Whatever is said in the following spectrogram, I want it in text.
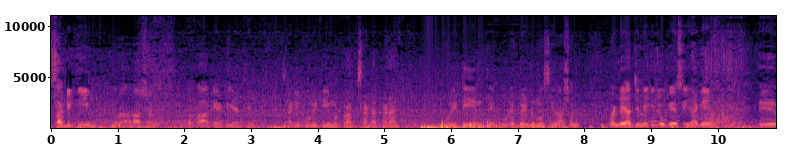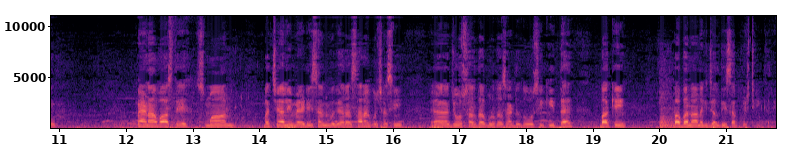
ਸਾਡੀ ਟੀਮ ਪੂਰਾ ਰਾਸ਼ਨ ਵਰਤਾ ਕੇ ਹਟੀ ਹੈ ਇੱਥੇ। ਸਾਡੀ ਪੂਰੀ ਟੀਮ, ਟਰੱਕ ਸਾਡਾ ਖੜਾ ਹੈ। ਪੂਰੀ ਟੀਮ ਤੇ ਪੂਰੇ ਪਿੰਡ ਨੂੰ ਅਸੀਂ ਰਾਸ਼ਨ ਵੰਡਿਆ। ਜਿੰਨੇ ਕੀ ਜੋਗੇ ਅਸੀਂ ਹੈਗੇ ਆ ਤੇ ਭੈਣਾਂ ਵਾਸਤੇ ਸਮਾਨ, ਬੱਚਿਆਂ ਲਈ ਮੈਡੀਸਨ ਵਗੈਰਾ, ਸਾਰਾ ਕੁਝ ਅਸੀਂ ਜੋ ਸਰਦਾ ਬੁਰਦਾ ਸਾਡੇ ਤੋਂ ਅਸੀਂ ਕੀਤਾ ਹੈ। ਬਾਕੀ ਬਾਬਾ ਨਾਨਕ ਜਲਦੀ ਸਭ ਕੁਝ ਠੀਕ ਕਰੇ।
